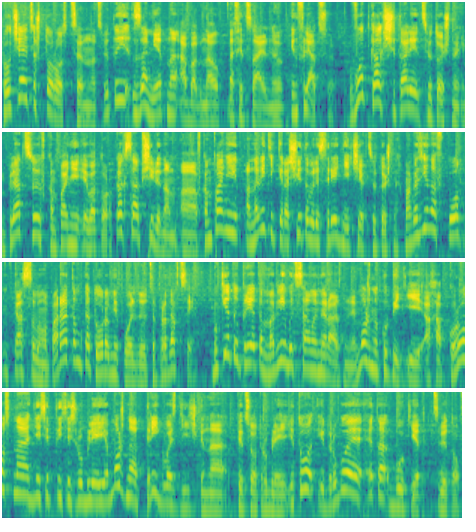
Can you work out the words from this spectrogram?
Получается, что рост цен на цветы заметно обогнал официальную инфляцию. Вот как считали цветочную инфляцию в компании Evator. Как сообщили нам а, в компании, аналитики рассчитывали средний чек цветочных магазинов по кассовым аппаратам, которыми пользуются продавцы. Букеты при этом могли быть самыми разными. Можно купить и охапку роз на 10 тысяч рублей, можно три гвоздички на 500 рублей. И то, и другое – это букет цветов.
